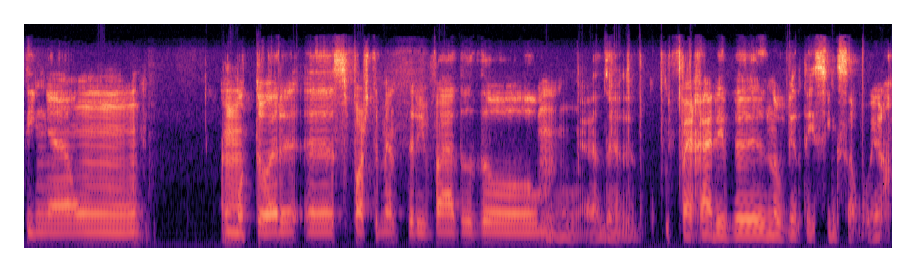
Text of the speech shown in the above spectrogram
tinha um, um motor uh, supostamente derivado do, Ferrari de 95, salvo erro.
